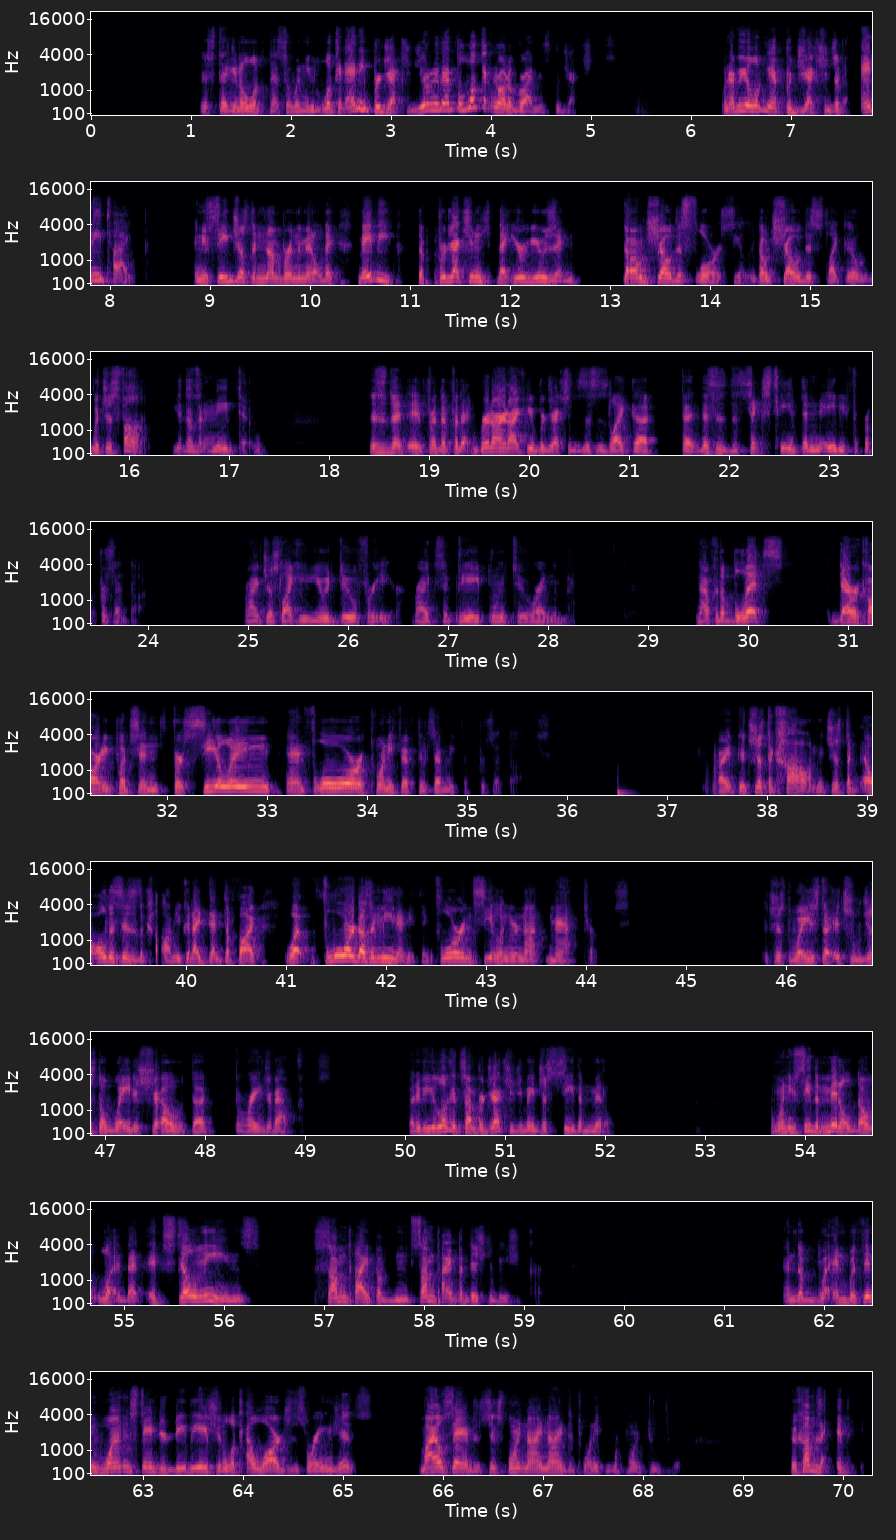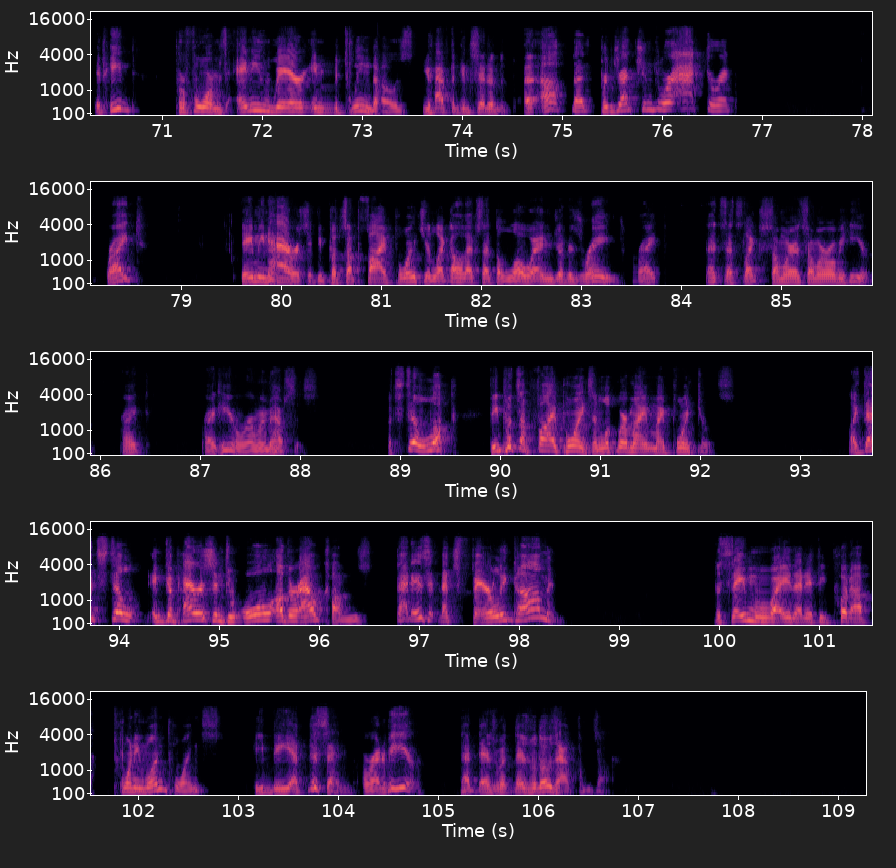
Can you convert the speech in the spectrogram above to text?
Just taking a look at that. So when you look at any projections, you don't even have to look at RotoGrinders projections. Whenever you're looking at projections of any type, and you see just a number in the middle. They maybe the projections that you're using don't show this floor or ceiling, don't show this like, uh, which is fine. It doesn't need to. This is the for the for the gridiron IQ projections. This is like uh the this is the 16th and 84th percentile, right? Just like you, you would do for here, right? 68.2 right in the middle. Now for the blitz, Derek Carty puts in for ceiling and floor 25th and 75th percentile right? It's just a column. It's just a, all this is, the column. You could identify what floor doesn't mean anything. Floor and ceiling are not math terms. It's just ways to. It's just a way to show the the range of outcomes. But if you look at some projections, you may just see the middle. When you see the middle, don't look that it still means some type of some type of distribution curve. And the and within one standard deviation, look how large this range is. Miles Sanders, 6.99 to 24.24. Becomes if if he performs anywhere in between those, you have to consider uh, oh, that projections were accurate. Right? Damien Harris, if he puts up five points, you're like, oh, that's at the low end of his range, right? That's that's like somewhere, somewhere over here, right? Right here where my mouse is. But still, look, if he puts up five points and look where my, my pointer is, like that's still in comparison to all other outcomes, that isn't that's fairly common. The same way that if he put up 21 points, he'd be at this end or right over here. That there's what there's what those outcomes are.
